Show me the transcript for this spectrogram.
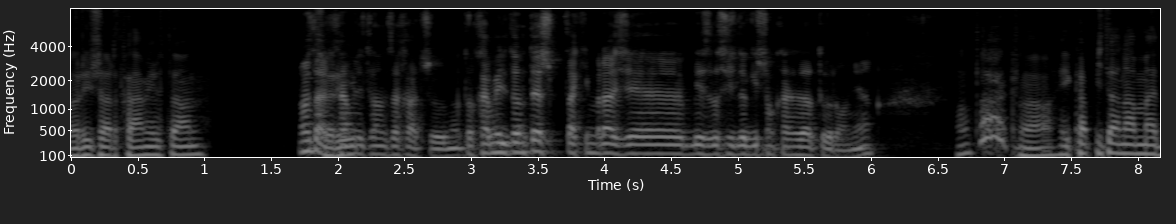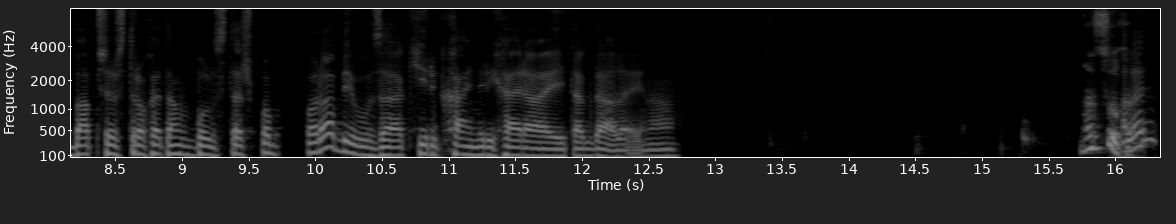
Richard Hamilton. No tak, Hamilton zahaczył. No to Hamilton też w takim razie jest dosyć logiczną kandydaturą, nie? No tak, no. I kapitana Meba przecież trochę tam w Bulls też po, porobił za Kirk Heinrichera i tak dalej, no. No słuchaj. Ale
